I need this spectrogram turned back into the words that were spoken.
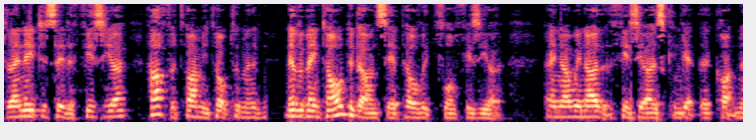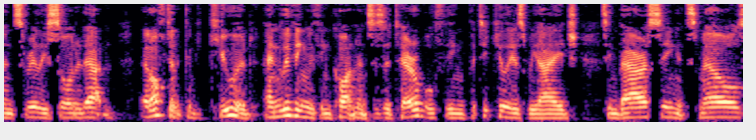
Do they need to see the physio? Half the time you talk to them, they've never been told to go and see a pelvic floor physio. You know, we know that physios can get the continence really sorted out, and, and often it can be cured. And living with incontinence is a terrible thing, particularly as we age. It's embarrassing, it smells.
